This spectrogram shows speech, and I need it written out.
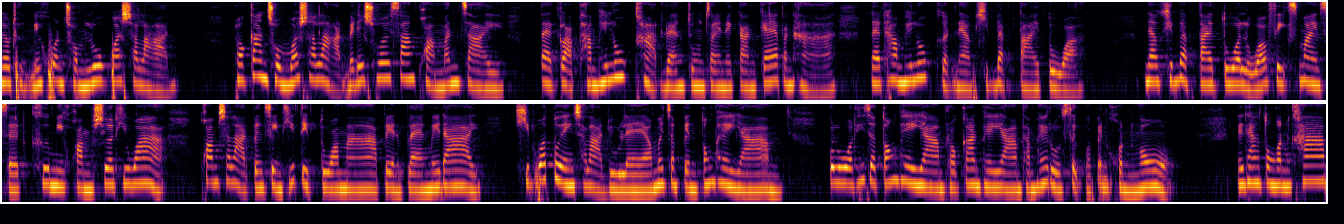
เราถึงไม่ควรชมลูกว่าฉลาด เพราะการชมว่าฉลาดไม่ได้ช่วยสร้างความมั่นใจ แต่กลับทำให้ลูกขาดแรงจูงใจในการแก้ปัญหา และทำให้ลูกเกิดแนวคิดแบบตายตัว แนวคิดแบบตายตัวหรือว่า fix mindset คือมีความเชื่อที่ว่า ความฉลาดเป็นสิ่งที่ติดตัวมา เปลี่ยนแปลงไม่ได้ คิดว่าตัวเองฉลาดอยู่แล้ว ไม่จำเป็นต้องพยายาม กลัวที่จะต้องพยายาม เพราะการพยายามทำให้รู้สึกว่าเป็นคนโง่ ในทางตรงกันข้าม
